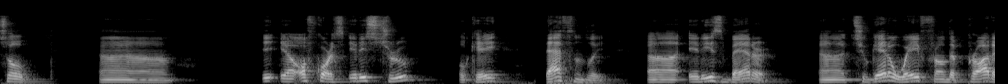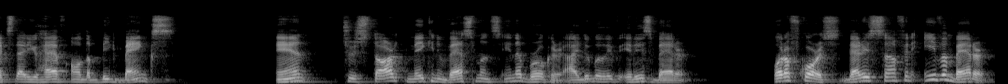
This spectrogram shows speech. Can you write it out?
So uh, it, of course it is true okay? Definitely uh, it is better uh, to get away from the products that you have on the big banks and to start making investments in a broker i do believe it is better but of course, there is something even better.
